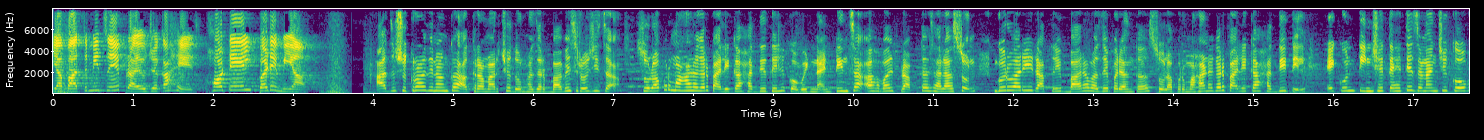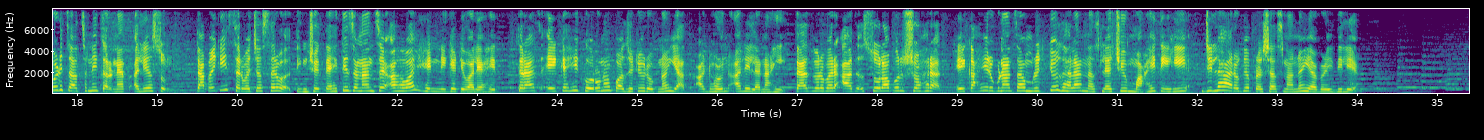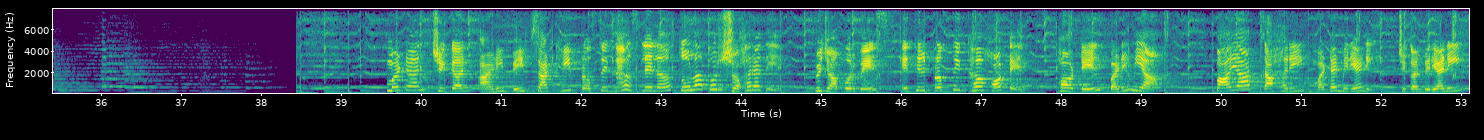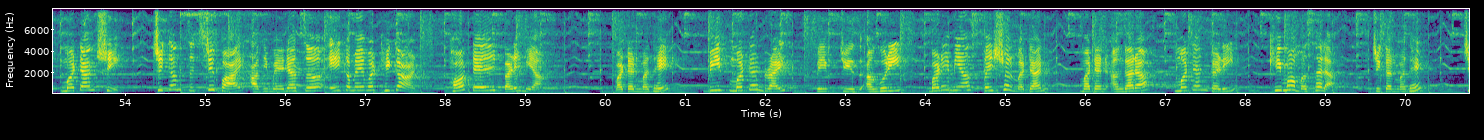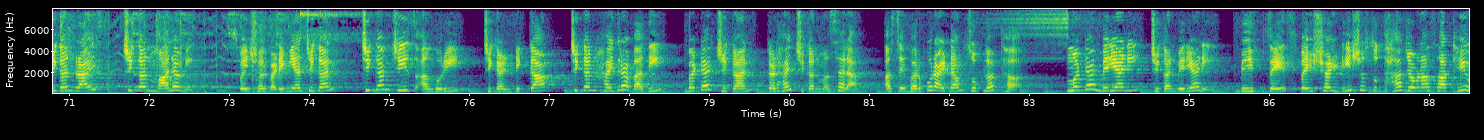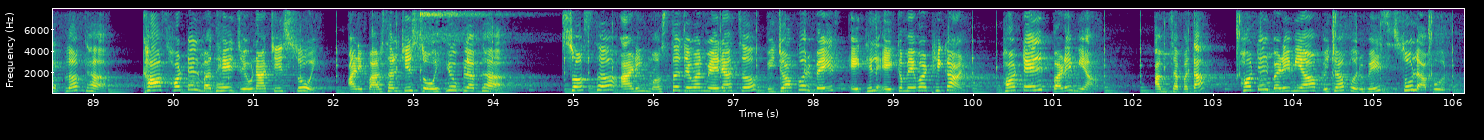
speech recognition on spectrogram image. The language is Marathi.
या बातमीचे प्रायोजक आहेत हॉटेल बडे मिया आज शुक्रवार दिनांक अकरा मार्च दोन हजार बावीस रोजीचा सोलापूर महानगरपालिका हद्दीतील कोविड नाईन्टीनचा अहवाल प्राप्त झाला असून गुरुवारी रात्री बारा वाजेपर्यंत सोलापूर महानगरपालिका हद्दीतील एकूण तीनशे तेहतीस जणांची कोविड चाचणी करण्यात आली असून त्यापैकी सर्वच्या सर्व तीनशे तेहतीस जणांचे अहवाल हे निगेटिव्ह आले आहेत. तर आज एकही कोरोना पॉझिटिव्ह रुग्ण यात आढळून आलेला नाही. त्याचबरोबर आज सोलापूर शहरात एकाही रुग्णाचा मृत्यू झाला नसल्याची माहितीही जिल्हा आरोग्य प्रशासनानं यावेळी दिली आहे. मटन चिकन आणि बीफसाठी प्रसिद्ध असलेलं सोलापूर शहरातील विजापूर वेस्ट येथील प्रसिद्ध हॉटेल हॉटेल बडेमिया. पाया tahari mutton biryani chicken biryani mutton शीख चिकन सिक्स्टी फाय आदी मिळण्याचं एकमेव ठिकाण hotel Bademiya. मटनमध्ये beef mutton rice beef cheese अंगुरी बडेमिया स्पेशल मटन मटन अंगारा मटन कढी खिमा मसाला. चिकनमध्ये chicken rice chicken Malvani. Special Bademiya chicken chicken cheese अंगुरी chicken tikka chicken Hyderabadi butter chicken kadai chicken masala असे भरपूर आयटम्स उपलब्ध. मटन बिर्याणी चिकन बिर्याणी बीफचे स्पेशल डिश सुद्धा जेवणासाठी उपलब्ध. खास हॉटेलमध्ये जेवणाची सोय आणि पार्सलची सोयही उपलब्ध. स्वस्त आणि मस्त जेवण मिळण्याचं विजापूर बेस येथील एकमेव ठिकाण हॉटेल बडेमिया. आमचा पता हॉटेल बडेमिया विजापूर वेस सोलापूर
